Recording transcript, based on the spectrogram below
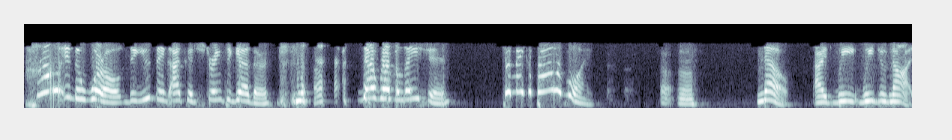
How in the world do you think I could string together that revelation to make a PowerPoint? uh-uh. No, I we we do not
